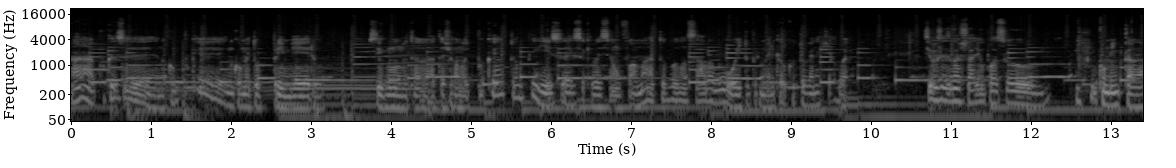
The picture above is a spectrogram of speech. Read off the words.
Ah, por que você. Por que não comentou primeiro segundo tá, até chegar no 8, porque eu tenho preguiça. Isso aqui vai ser um formato, eu vou lançar logo o 8 primeiro, que é o que eu tô vendo aqui agora. Se vocês gostarem, eu posso comentar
